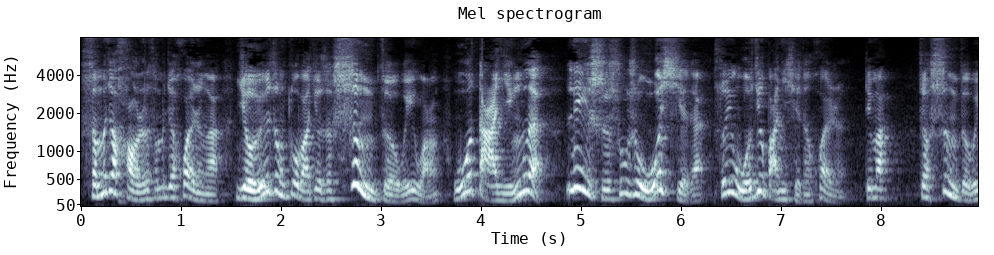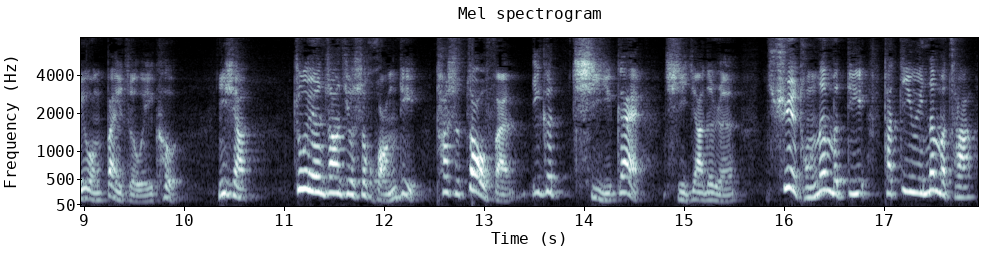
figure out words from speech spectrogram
什么叫好人，什么叫坏人啊？有一种做法就是胜者为王，我打赢了，历史书是我写的，所以我就把你写成坏人，对吗？叫胜者为王，败者为寇。你想，朱元璋就是皇帝，他是造反，一个乞丐起家的人。血统那么低，他地位那么差，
